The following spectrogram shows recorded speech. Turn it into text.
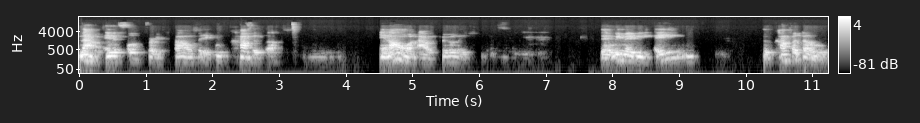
Now, in the fourth verse, Paul says, who comforts us in all our tribulations, that we may be able to comfort those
